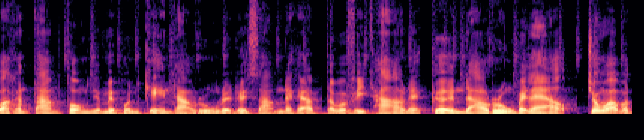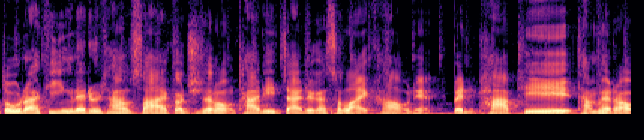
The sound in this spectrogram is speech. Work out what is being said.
ว่ากันตามตรงจะไม่พ้นเกณฑ์ดาวรุ่งเลยด้วยซ้ำนะครับแต่ว่าฝีเท้าเนี่ยเกินดาวรุ่งไปแล้วจังหวะประตูแรกที่ยิงได้ด้วยเท้าซ้ายก่อนจะฉลองท่าดีใจด้วยการสไลด์เข่าเนี่ยเป็นภาพที่ทำให้เรา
